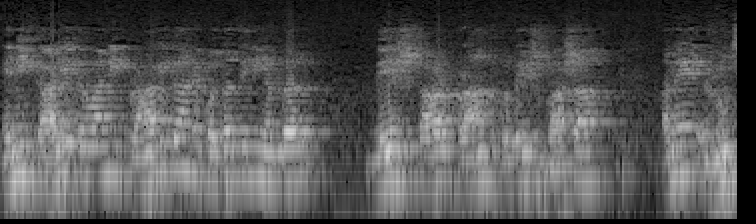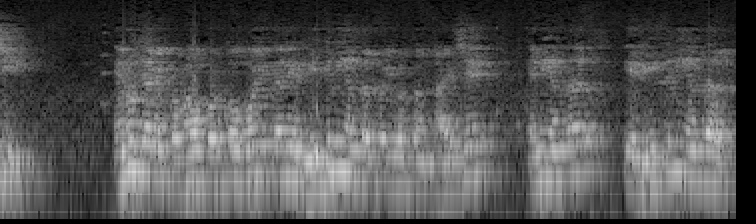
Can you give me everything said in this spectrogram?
એની કાર્ય કરવાની પ્રણાલિકા અને પદ્ધતિની અંદર દેશ કાળ પ્રાંત પ્રદેશ ભાષા અને રુચિ, એનો જ્યારે પ્રભાવ પડતો હોય ત્યારે રીતની અંદર પરિવર્તન થાય છે. એની અંદર, એ રીતની અંદર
